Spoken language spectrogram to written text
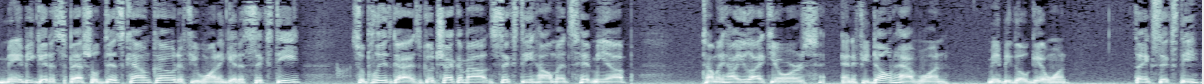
Maybe get a special discount code if you want to get a 6D. So please, guys, go check them out. 6D Helmets. Hit me up. Tell me how you like yours. And if you don't have one, maybe go get one. Thanks, 6D.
